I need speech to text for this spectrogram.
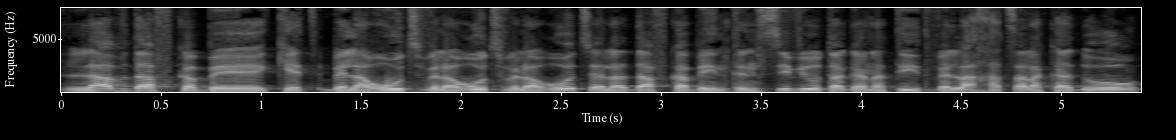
לאו דווקא בקט... בלרוץ ולרוץ ולרוץ, אלא דווקא באינטנסיביות הגנתית ולחץ על הכדור,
